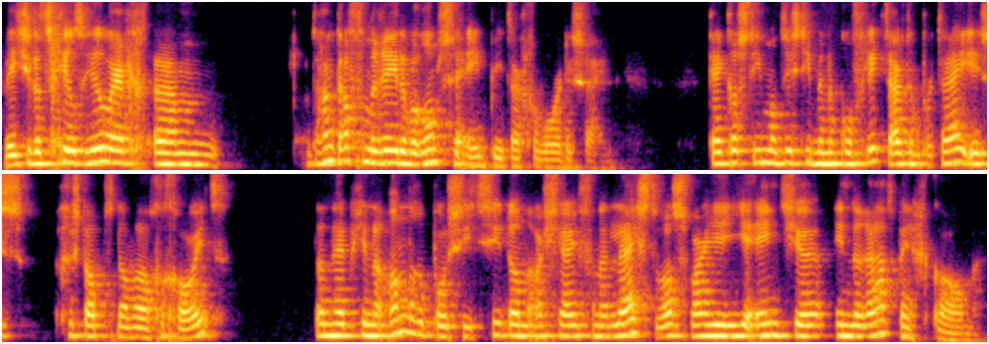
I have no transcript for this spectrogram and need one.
weet je, dat scheelt heel erg. ehm, het hangt af van de reden waarom ze één pitter geworden zijn. Kijk, als het iemand is die met een conflict uit een partij is gestapt, dan wel gegooid. Dan heb je een andere positie dan als jij van een lijst was waar je in je eentje in de raad bent gekomen.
